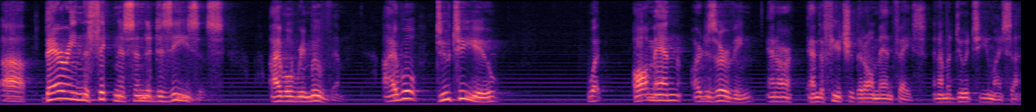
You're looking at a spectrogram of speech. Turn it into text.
uh, bearing the sickness and the diseases, I will remove them. I will do to you what all men are deserving and, are, and the future that all men face. And I'm going to do it to you, my son.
